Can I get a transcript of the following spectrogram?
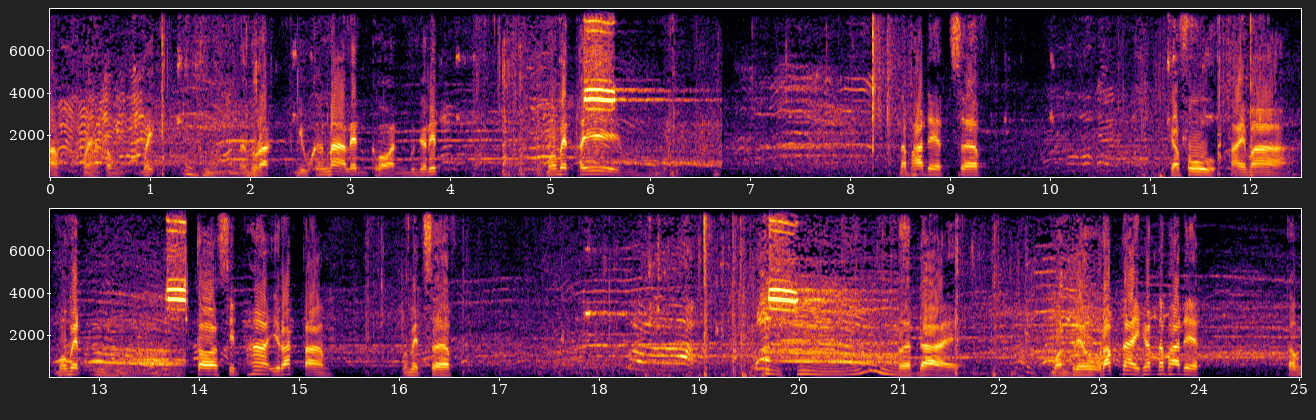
อ้าวแม่ต้องไม่อื้อหืออนุรักษ์อยู่ข้างหน้าเล่นก่อนบุญยริศโมเมดตีอื้อหือนภาเดชเซิร์ฟกาฟูให้มาโมเมดอื้อหือต่อ 15 อิรักตามโมเมดเซิร์ฟอื้อหือเปิดได้บอลเร็วรับได้ครับนภาเดชต้อง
